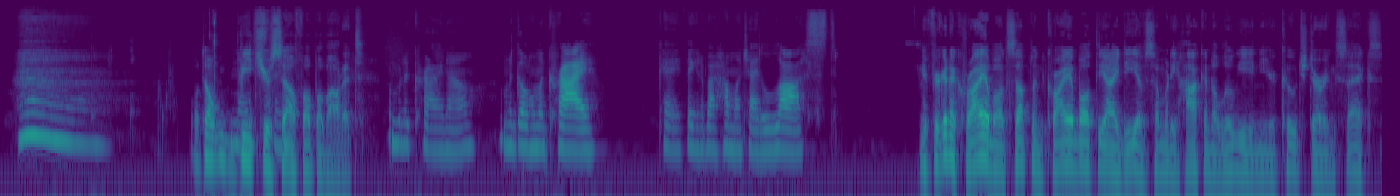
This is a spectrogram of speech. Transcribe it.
well, don't Nice beat yourself up about it. I'm gonna cry now. I'm gonna go home and cry. Okay, thinking about how much I lost. If you're going to cry about something, cry about the idea of somebody hocking a loogie in your cooch during sex.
